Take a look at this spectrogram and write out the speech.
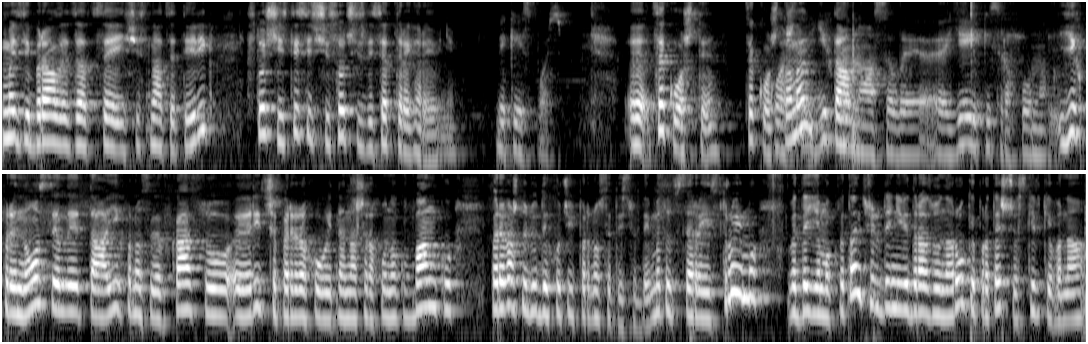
Ми зібрали за цей 16 рік 106 тисяч 663 гривні. В який спосіб? Е, Це кошти. Це коштами. Кошти їх Там. приносили, е, є якийсь рахунок. Їх приносили, та їх приносили в касу, е, рідше перераховують на наш рахунок в банку. Переважно люди хочуть приносити сюди. Ми тут все реєструємо, видаємо квитанцію людині відразу на руки про те, що скільки вона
